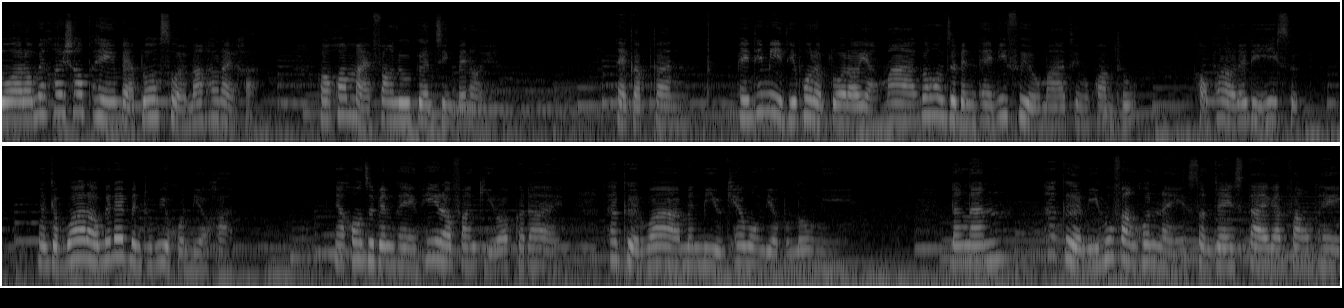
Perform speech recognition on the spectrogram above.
ตัวเราไม่ค่อยชอบเพลงแบบโลกสวยมากเท่าไหร่ค่ะ เพราะความหมายฟังดูเกินจริงไปหน่อย แต่กลับกัน เพลงที่มีอิทธิพลกับตัวเราอย่างมาก ก็คงจะเป็นเพลงที่สื่อออกมาถึงความทุกข์ของพวกเราได้ดีที่สุด เหมือนกับว่าเราไม่ได้เป็นทุกข์อยู่คนเดียวค่ะยังคงจะเป็นเพลงที่เราฟังกี่รอบก็ได้ ถ้าเกิดว่ามันมีอยู่แค่วงเดียวบนโลกนี้ ดังนั้นถ้าเกิดมีผู้ฟังคนไหนสนใจสไตล์การฟังเพลง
